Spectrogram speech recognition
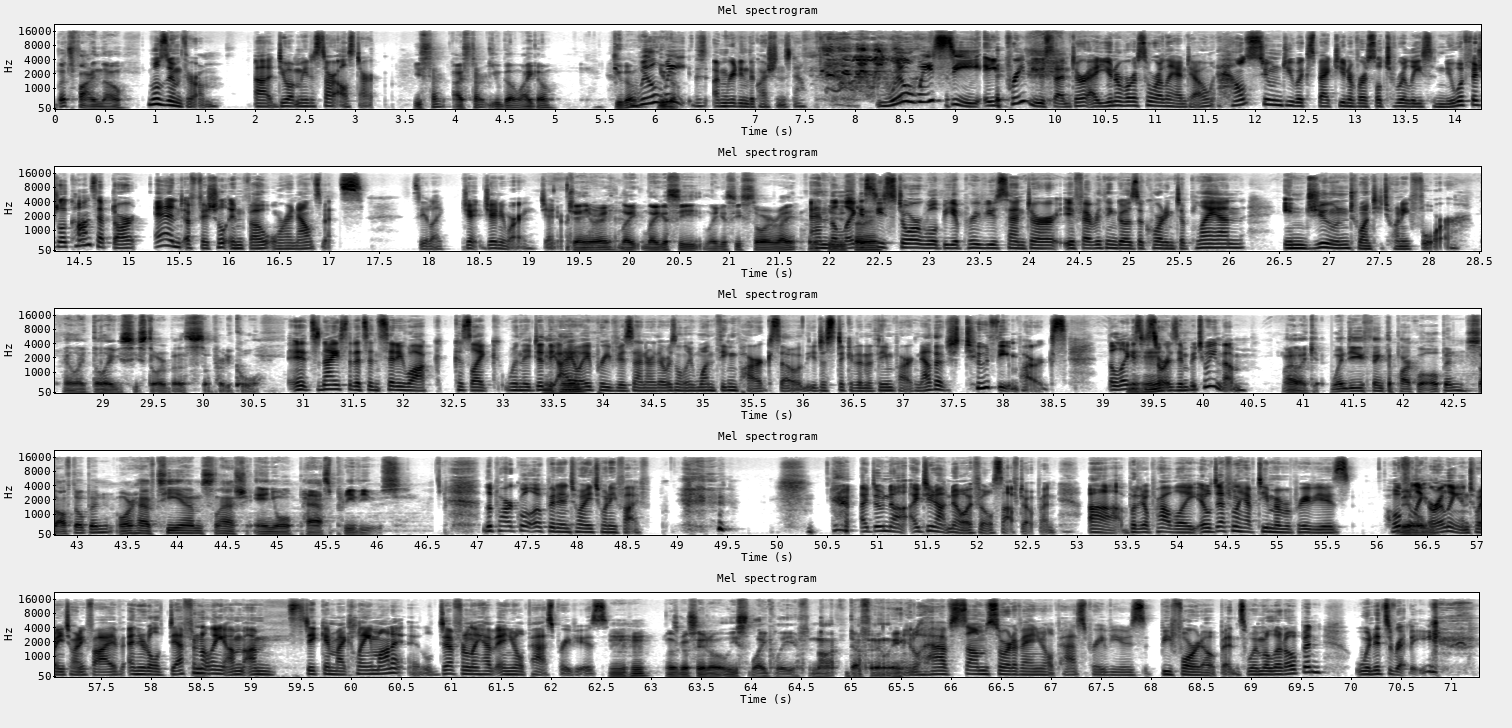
That's fine, though. we'll zoom through them uh, do you want me to start i'll start You start. I start. You go. I go. You go. will you we this, i'm reading the questions now will we see a preview center at universal orlando how soon do you expect universal to release new official concept art and official info or announcements see like Jan- january january January, like legacy, legacy store, right? For and the legacy center? store will be a preview center if everything goes according to plan in june 2024 I like the legacy store, but it's still pretty cool. It's nice that it's in City Walk because, like, when they did the Mhm. IOA preview center, there was only one theme park, so you just stick it in the theme park. Now there's two theme parks. The Legacy Mhm. store is in between them. I like it. When do you think the park will open? Soft open or have TM slash annual pass previews? The park will open in 2025. I do not. I do not know if it'll soft open, uh, but it'll probably. It'll definitely have team member previews. Hopefully early in 2025, and it'll definitely. I'm I'm staking my claim on it. It'll definitely have annual pass previews. Mm-hmm. I was gonna say it'll at least likely, if not definitely. It'll have some sort of annual pass previews before it opens. When will it open? When it's ready.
